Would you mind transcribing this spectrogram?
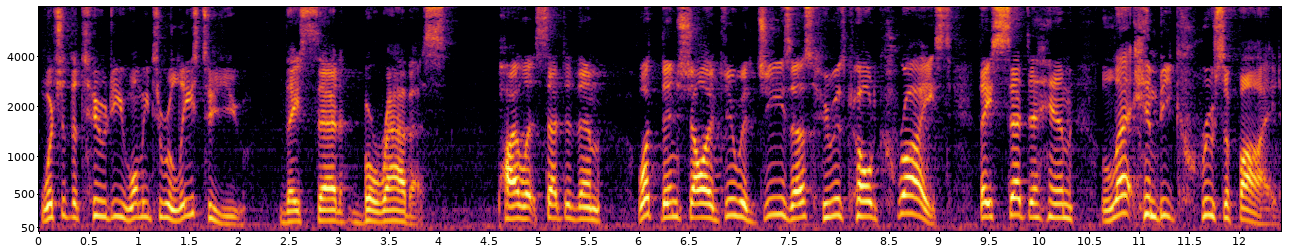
Which of the two do you want me to release to you? They said, Barabbas. Pilate said to them, What then shall I do with Jesus, who is called Christ? They said to him, Let him be crucified.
